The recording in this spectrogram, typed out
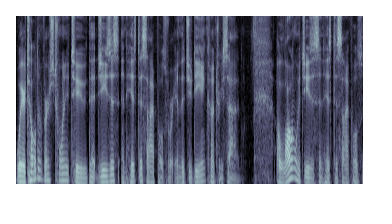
We are told in verse 22 that Jesus and his disciples were in the Judean countryside. Along with Jesus and his disciples,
